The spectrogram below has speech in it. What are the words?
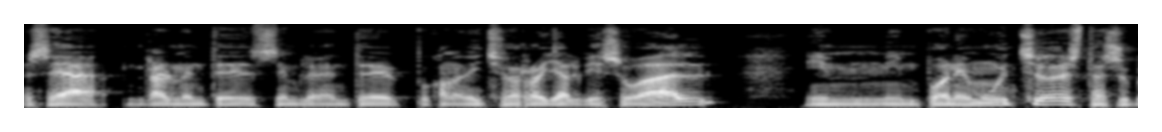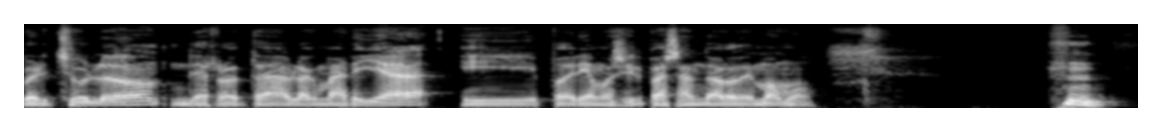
O sea, realmente es simplemente, pues, como ha dicho Royal, visual, im- impone mucho, está súper chulo, derrota a Black Maria y podríamos ir pasando a lo de Momo.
